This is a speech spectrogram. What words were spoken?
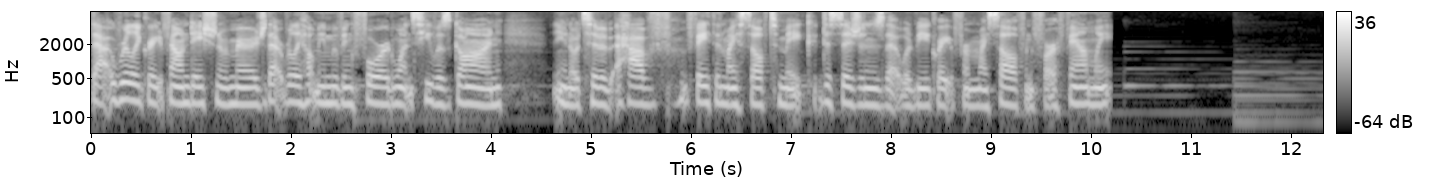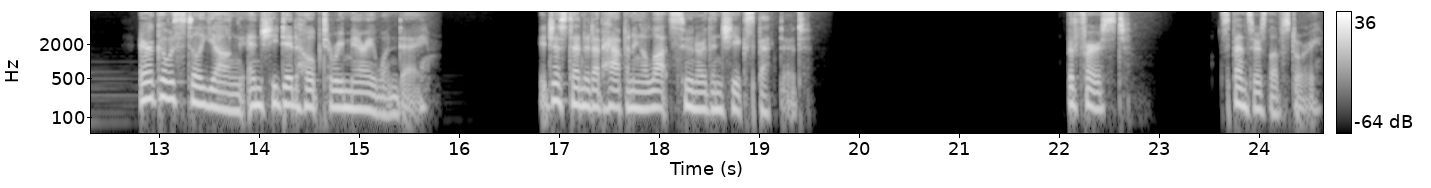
That really great foundation of a marriage that really helped me moving forward once he was gone, you know, to have faith in myself to make decisions that would be great for myself and for our family. Erica was still young, and she did hope to remarry one day. It just ended up happening a lot sooner than she expected. But first, Spencer's love story.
